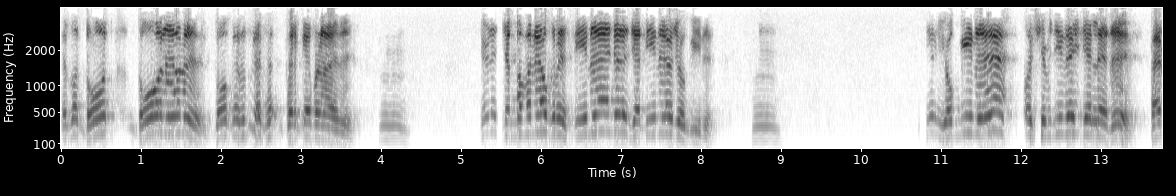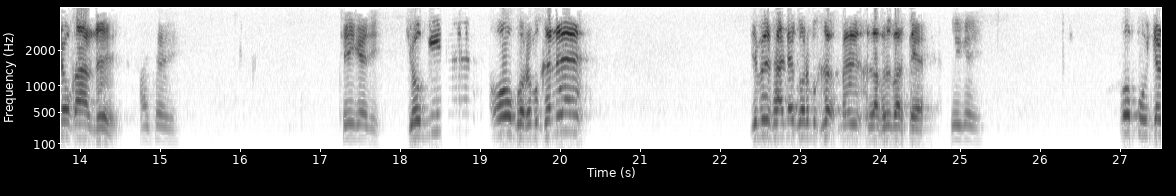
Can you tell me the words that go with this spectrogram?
ਦੇਖੋ ਦੋ ਦੋ ਨੇ ਉਹਨੇ ਦੋ ਕਿਸਮ ਦੇ ਫਿਰਕੇ ਬਣਾਏ ਨੇ। ਜਿਹੜੇ ਜੰਗਮ ਨੇ ਉਹ ਗ੍ਰਸਤੀ ਨੇ ਜਿਹੜੇ ਜਤੀ ਨੇ ਉਹ ਜੋਗੀ ਨੇ। ਹੂੰ। ਇਹ ਯੋਗੀ ਨੇ ਉਹ ਸ਼ਿਵ ਜੀ ਦੇ ਹੀ ਚੇਲੇ ਨੇ ਪੈਰੋਕਾਰ ਨੇ। ਅੱਛਾ ਜੀ। ਠੀਕ ਹੈ ਜੀ। ਜੋਗੀ ਨੇ ਉਹ ਗੁਰਮੁਖ ਨੇ। ਜਿਵੇਂ ਸਾਡੇ ਗੁਰਮੁਖ ਮੈਂ ਲਫ਼ਜ਼ ਵਰਤਿਆ। ਠੀਕ ਹੈ ਜੀ। ਉਹ ਪੂਜਣ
